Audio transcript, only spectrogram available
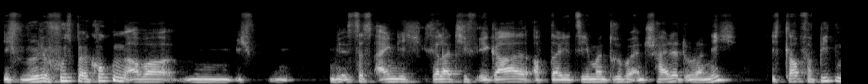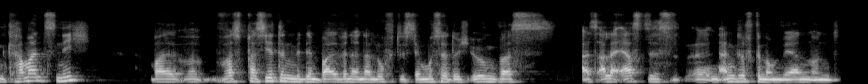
ich würde Fußball gucken, aber hm, ich, mir ist das eigentlich relativ egal, ob da jetzt jemand drüber entscheidet oder nicht. Ich glaube, verbieten kann man es nicht, weil was passiert denn mit dem Ball, wenn er in der Luft ist? Der muss ja durch irgendwas als allererstes äh, in Angriff genommen werden. Und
